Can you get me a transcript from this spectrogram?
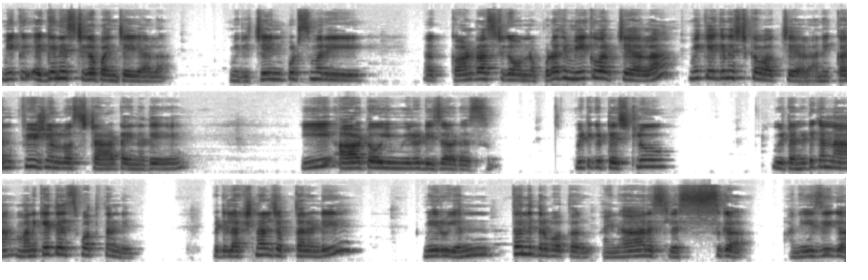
మీకు ఎగనెస్ట్గా పనిచేయాలా? మీరు ఇచ్చే ఇన్పుట్స్ మరి కాంట్రాస్ట్గా ఉన్నప్పుడు అది మీకు వర్క్ చేయాలా? మీకు ఎగనెస్ట్గా వర్క్ చేయాలా? అనే కన్ఫ్యూజన్లో స్టార్ట్ అయినదే ఈ ఆటో ఇమ్యూని డిజార్డర్స్ వీటికి టెస్ట్లు వీటన్నిటికన్నా మనకే తెలిసిపోతుందండి. వీటి లక్షణాలు చెప్తానండి. మీరు ఎంత నిద్రపోతారు? అయినా రెస్లెస్గా అనీజీగా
